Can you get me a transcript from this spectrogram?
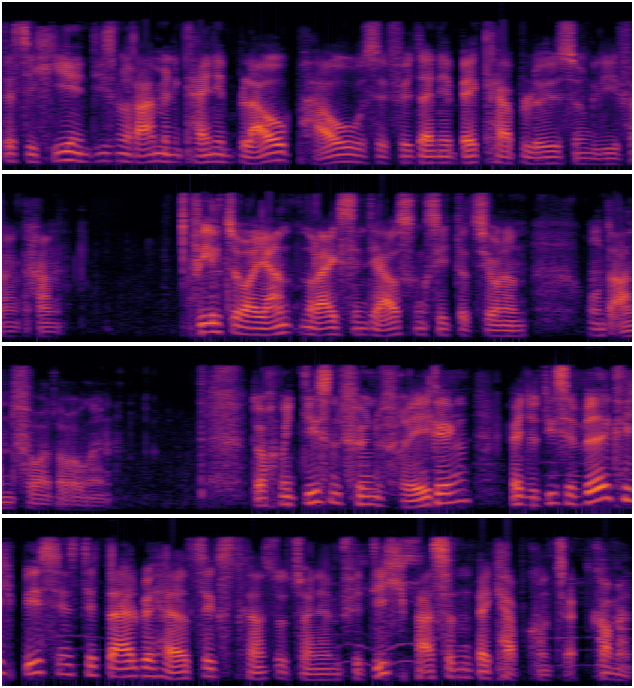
dass ich hier in diesem Rahmen keine Blaupause für deine Backup-Lösung liefern kann. Viel zu variantenreich sind die Ausgangssituationen und Anforderungen. Doch mit diesen fünf Regeln, wenn du diese wirklich bis ins Detail beherzigst, kannst du zu einem für dich passenden Backup-Konzept kommen.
